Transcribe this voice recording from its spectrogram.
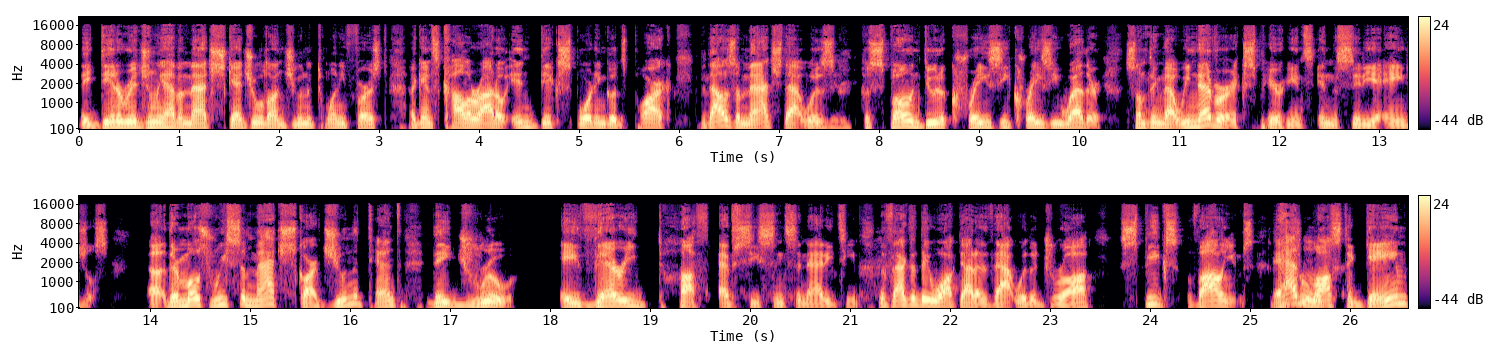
They did originally have a match scheduled on June the 21st against Colorado in Dick's Sporting Goods Park, but that was a match that was postponed due to crazy, crazy weather, something that we never experience in the City of Angels. Uh, their most recent match, Scarf, June the 10th, they drew a very tough FC Cincinnati team. The fact that they walked out of that with a draw speaks volumes. They hadn't lost a game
